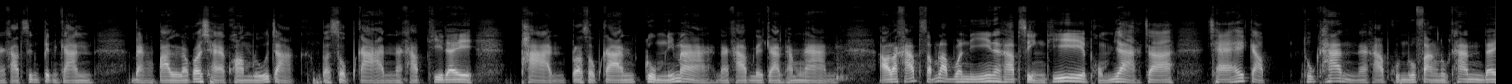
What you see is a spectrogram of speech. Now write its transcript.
นะครับ ซึ่งเป็นการแบ่งปันแล้วก็แชร์ความรู้จากประสบการณ์นะครับ ที่ได้ผ่านประสบการณ์กลุ่มนี้มานะครับในการทำงาน เอาละครับสำหรับวันนี้นะครับสิ่งที่ผมอยากจะแชร์ให้กับทุกท่านนะครับ คุณผู้ฟังทุกท่านได้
